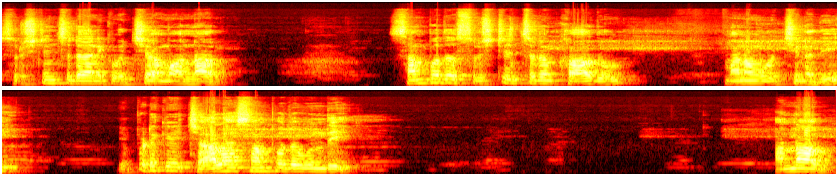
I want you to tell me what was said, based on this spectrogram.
సృష్టించడానికి వచ్చాము అన్నారు. సంపద సృష్టించడం కాదు మనం వచ్చినది. ఇప్పటికే చాలా సంపద ఉంది అన్నారు.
